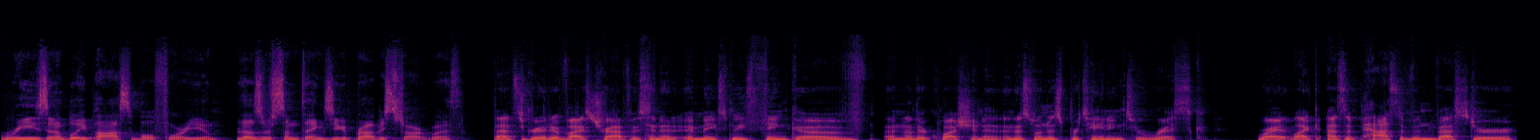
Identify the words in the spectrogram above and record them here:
reasonably possible for you. Those are some things you could probably start with. That's great advice, Travis. And it, it makes me think of another question. And this one is pertaining to risk, right? Like as a passive investor,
